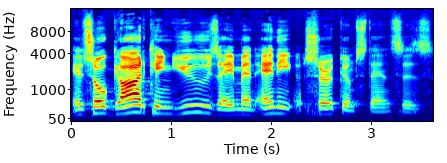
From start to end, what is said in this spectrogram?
And so God can use, amen, any circumstances.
